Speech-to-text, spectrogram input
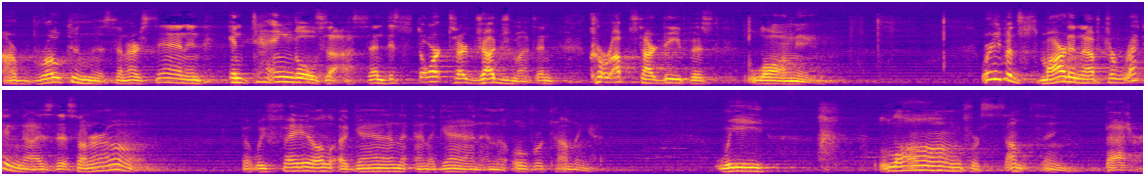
Our brokenness and our sin entangles us and distorts our judgment and corrupts our deepest longing. We're even smart enough to recognize this on our own, but we fail again and again in overcoming it. We long for something better.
